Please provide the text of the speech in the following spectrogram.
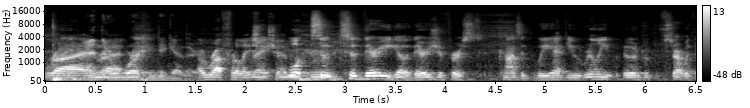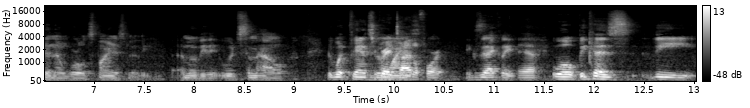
Right. and they're right. working right. together. A rough Right. relationship. Well, so mm-hmm. so there you go. There's your first concept. We had you really it would start within a world's finest movie, a movie that would somehow what fans it's a are great gonna title for it. Exactly. Yeah. Well, because the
